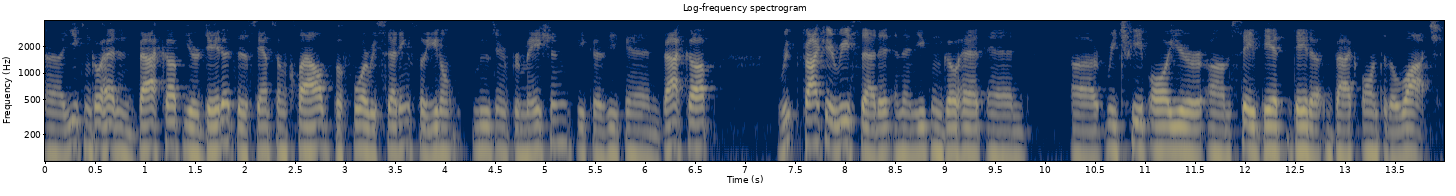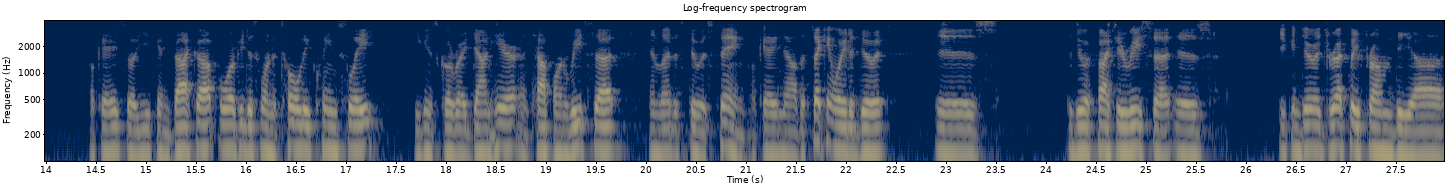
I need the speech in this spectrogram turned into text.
uh, you can go ahead and back up your data to the Samsung Cloud before resetting so you don't lose your information because you can back up, re factory reset it, and then you can go ahead and uh, retrieve all your um, saved data back onto the watch. Okay, so you can back up, or if you just want a totally clean slate, you can just go right down here and tap on reset and let us do its thing. Okay, now the second way to do it is to do a factory reset is you can do it directly from the uh,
